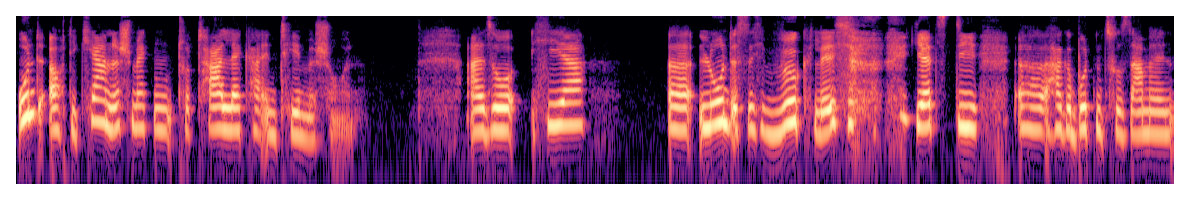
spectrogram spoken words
und auch die Kerne schmecken total lecker in Teemischungen. Also hier äh, lohnt es sich wirklich, jetzt die äh, Hagebutten zu sammeln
